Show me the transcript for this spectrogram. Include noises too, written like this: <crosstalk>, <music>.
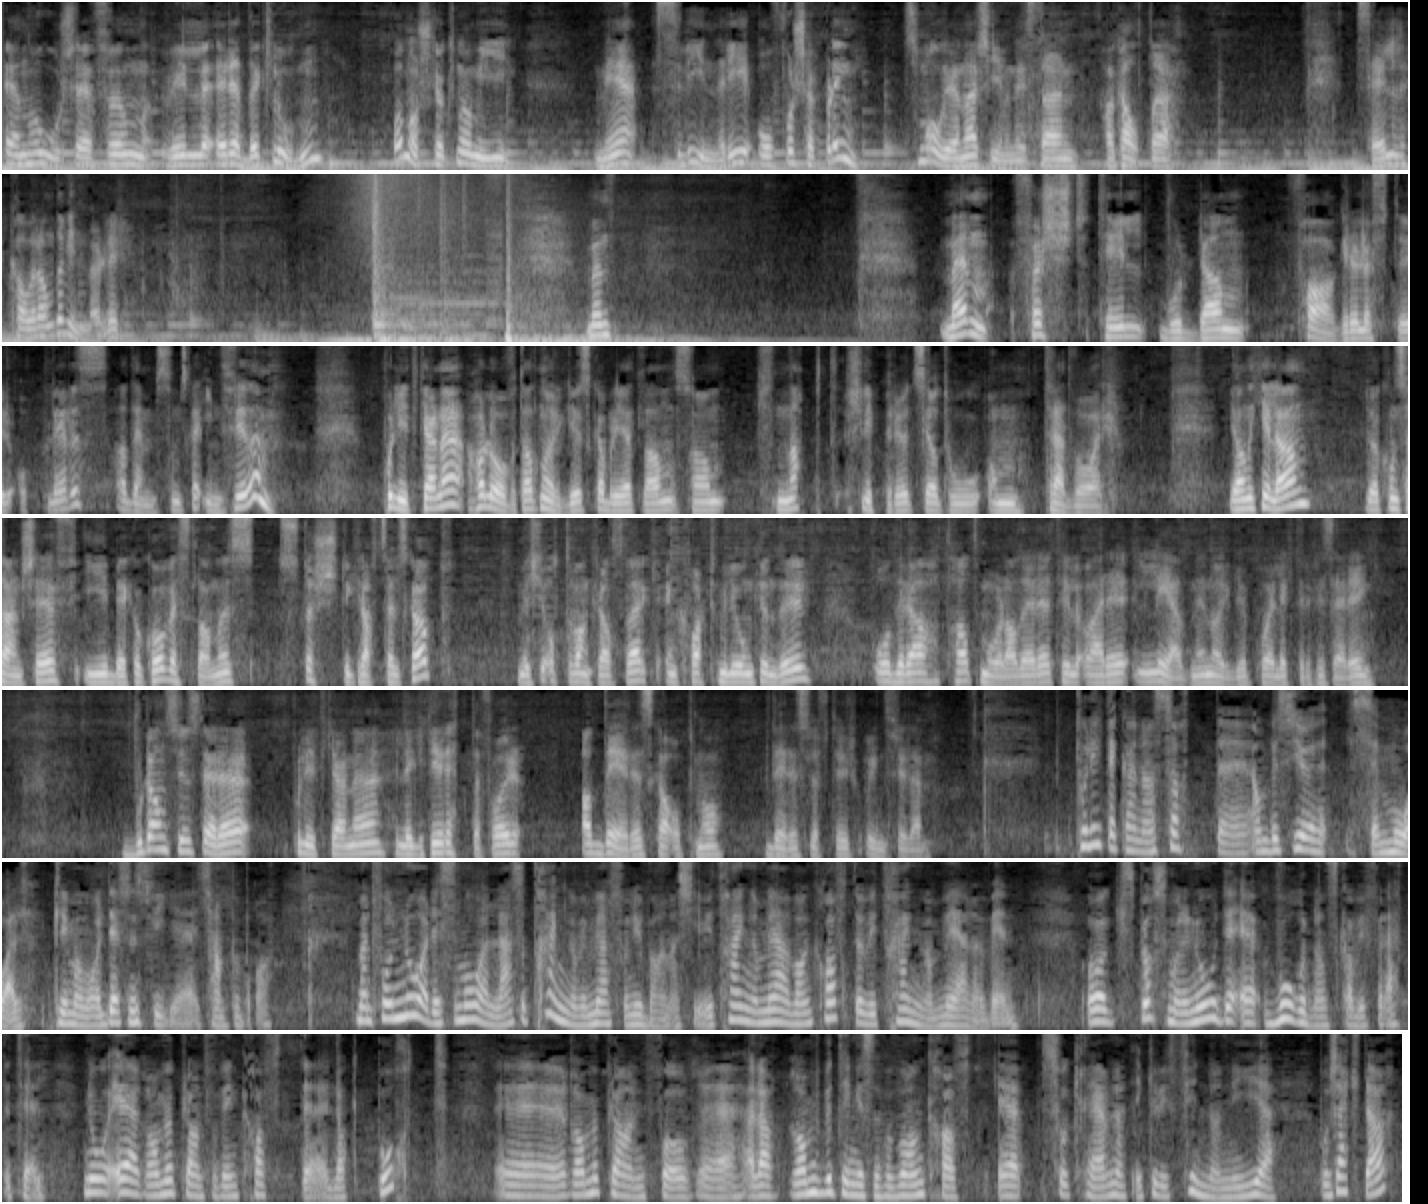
NHO-sjefen vil redde kloden og norsk økonomi med svineri og forsøpling, som olje- og energiministeren har kalt det. Selv kaller han det vindmøller. Men Men først til hvordan fagre løfter oppleves av dem som skal innfri dem. Politikerne har lovet at Norge skal bli et land som knapt slipper ut CO2 om 30 år. Janne Killan, du er konsernsjef i BKK, Vestlandets største kraftselskap, med 28 vannkraftverk, en kvart million kunder, og dere har tatt mål av dere til å være ledende i Norge på elektrifisering. Hvordan syns dere politikerne legger til rette for at dere skal oppnå deres løfter og innfri dem? Politikerne har satt eh, ambisiøse mål, klimamål. Det syns vi er kjempebra. Men for å nå disse målene så trenger vi mer fornybar energi. Vi trenger mer vannkraft og vi trenger mer vind. Og Spørsmålet nå det er hvordan skal vi få dette til. Nå er rammeplanen for vindkraft eh, lagt bort. Eh, for, eh, eller Rammebetingelsene for vannkraft er så krevende at ikke vi finner nye prosjekter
